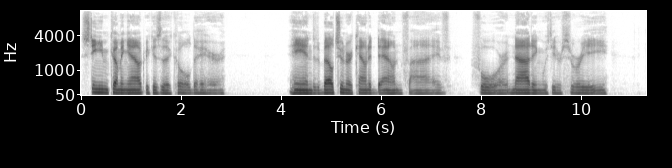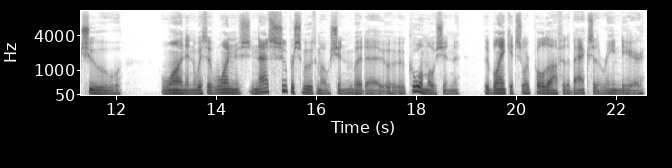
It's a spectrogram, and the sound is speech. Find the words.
steam coming out because of the cold air. And the bell tuner counted down five, four, nodding with your three, two, one, and with a one, not super smooth motion, but a, a cool motion, the blankets were pulled off of the backs of the reindeer.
